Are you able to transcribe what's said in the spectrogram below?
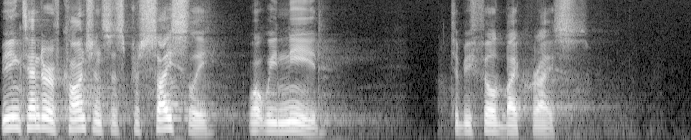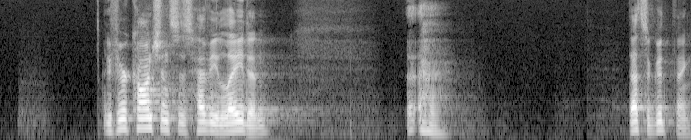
being tender of conscience is precisely what we need to be filled by Christ. If your conscience is heavy laden, that's a good thing.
